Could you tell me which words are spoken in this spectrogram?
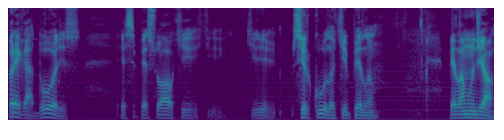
pregadores, esse pessoal que, que, que circula aqui pela, pela Mundial.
